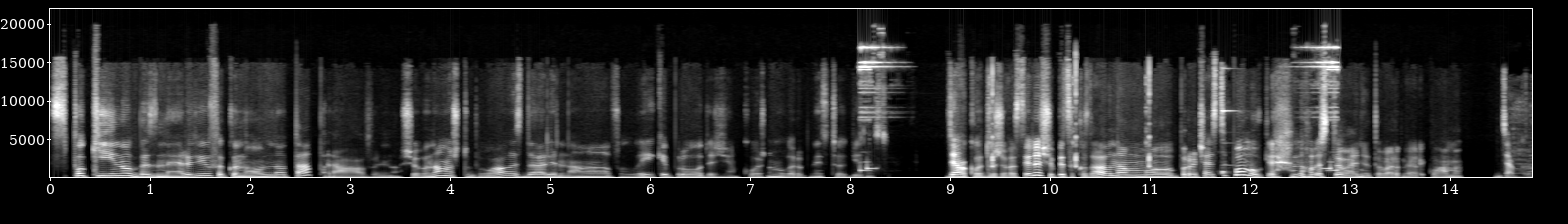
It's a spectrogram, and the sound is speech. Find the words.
Спокійно, без нервів, економно та правильно, щоб вона масштабувалась далі на великі продажі кожному виробництву бізнесу. Дякую дуже, Василю, що підсказав нам про часті помилки налаштування товарної реклами. Дякую.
